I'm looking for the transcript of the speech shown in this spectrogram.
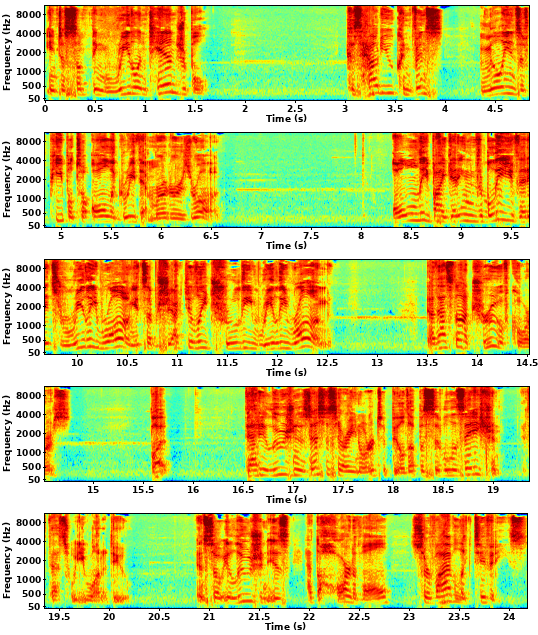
into something real and tangible. Because how do you convince millions of people to all agree that murder is wrong? Only by getting them to believe that it's really wrong. It's objectively, truly, really wrong. Now, that's not true, of course, but that illusion is necessary in order to build up a civilization, if that's what you want to do. And so, illusion is at the heart of all survival activities,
